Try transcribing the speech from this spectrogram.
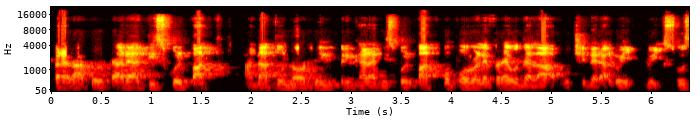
prelatul care a disculpat a dat un ordin prin care a disculpat poporul evreu de la uciderea lui, lui Isus.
